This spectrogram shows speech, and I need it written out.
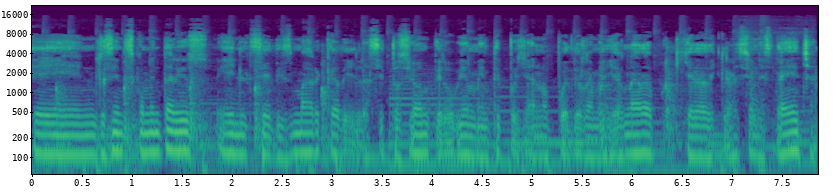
En recientes comentarios él se desmarca de la situación pero obviamente pues ya no puede remediar nada porque ya la declaración está hecha.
